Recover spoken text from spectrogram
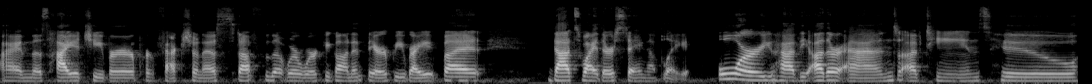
I'm this high achiever, perfectionist stuff that we're working on in therapy, right? But that's why they're staying up late. Or you have the other end of teens who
